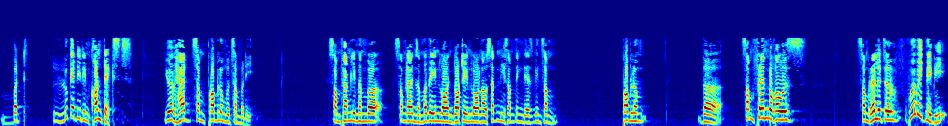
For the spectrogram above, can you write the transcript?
but look at it in context. You have had some problem with somebody, some family member, sometimes a mother-in-law and daughter-in-law. Now suddenly something there's been some problem. The some friend of ours, some relative, whoever it may be.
